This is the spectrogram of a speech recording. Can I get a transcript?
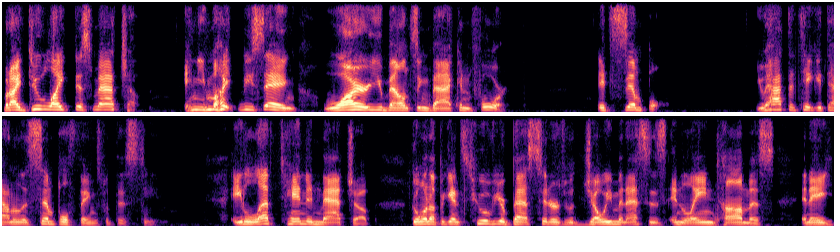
But I do like this matchup. And you might be saying, why are you bouncing back and forth? It's simple. You have to take it down on the simple things with this team. A left handed matchup going up against two of your best hitters with Joey Meneses and Lane Thomas and a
